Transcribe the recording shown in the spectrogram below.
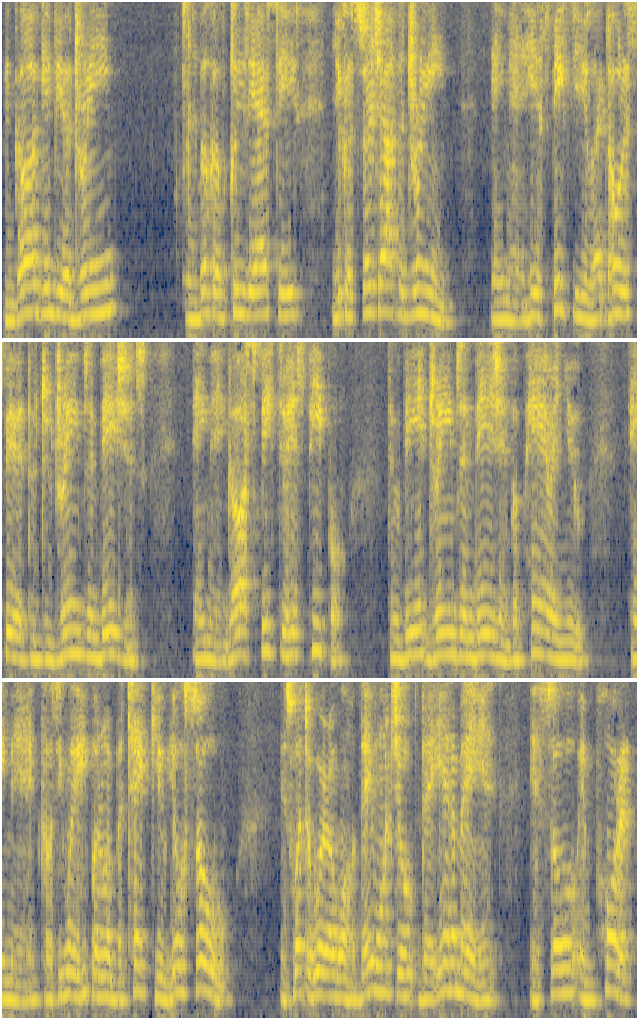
When God give you a dream, in the book of Ecclesiastes, you can search out the dream. Amen. He speaks to you like the Holy Spirit through, through dreams and visions. Amen. God speaks to his people through dreams and vision, preparing you. Amen. Because he want, he want to protect you, your soul. is what the world wants. They want you, the inner man is so important,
